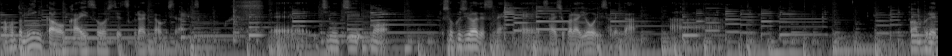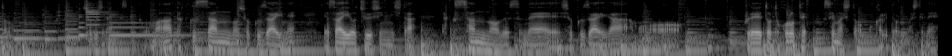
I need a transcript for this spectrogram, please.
まあ、本当民家を改装して作られたお店なんですけども、えー、一日もう食事はですね、えー、最初から用意されたワンプレートの食事なんですけどもまあたくさんの食材ね野菜を中心にしたくさんのですね食材がもうプレート所狭しと置かれておりましてね、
